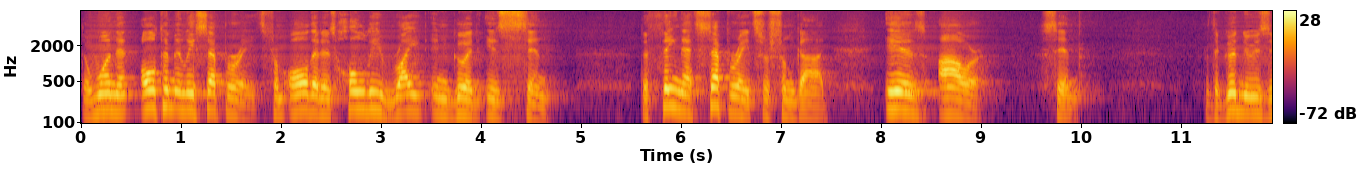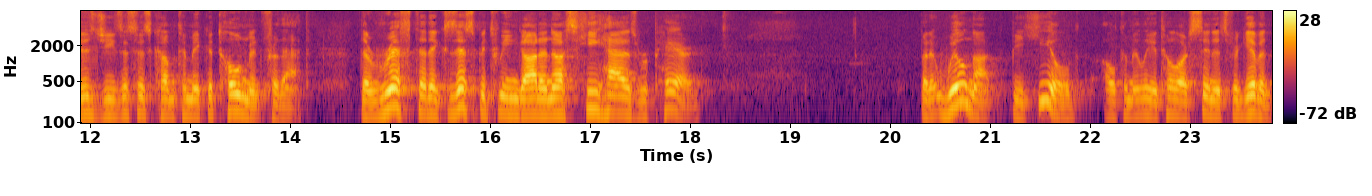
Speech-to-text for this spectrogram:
the one that ultimately separates from all that is holy, right, and good, is sin. The thing that separates us from God is our sin. But the good news is Jesus has come to make atonement for that. The rift that exists between God and us, he has repaired. But it will not be healed ultimately until our sin is forgiven,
